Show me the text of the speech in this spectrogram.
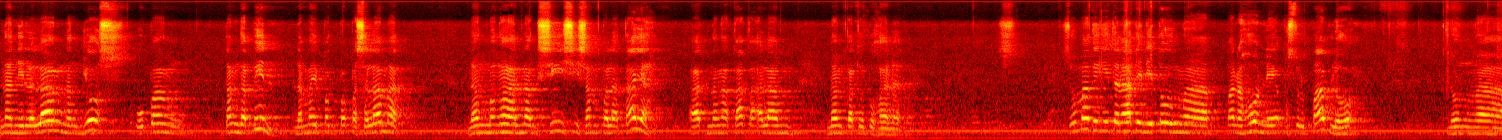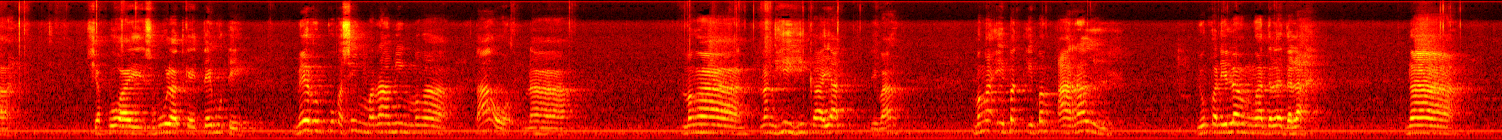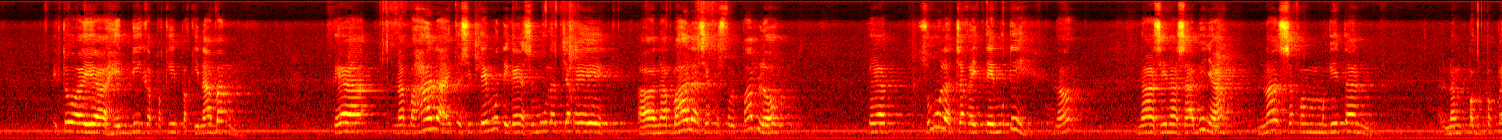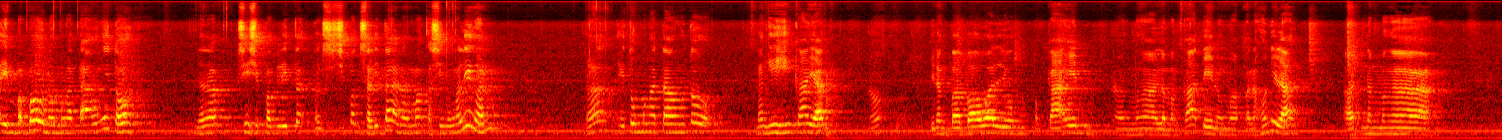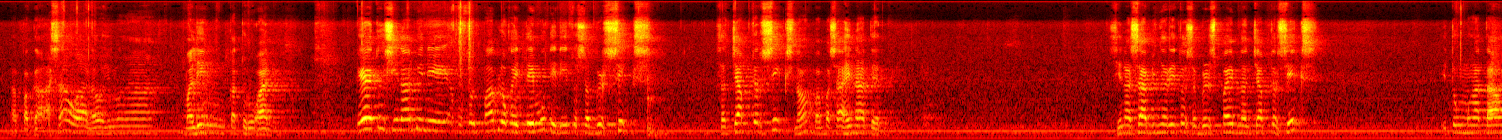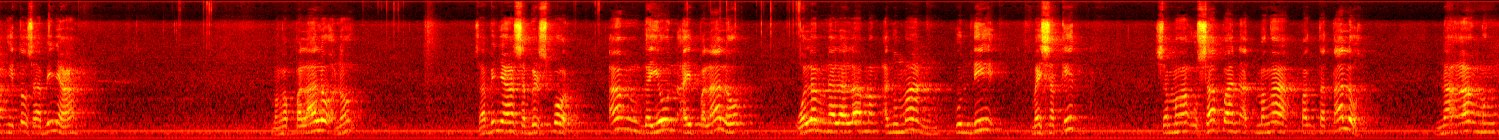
na nilalang ng Diyos upang tanggapin na may pagpapasalamat ng mga nagsisisampalataya at nakakaalam ng katotohanan. So makikita natin itong uh, panahon ni Apostol Pablo nung uh, siya po ay sumulat kay Timothy, meron po kasing maraming mga tao na mga nanghihikayat, di ba? Mga iba't ibang aral yung kanilang mga daladala na ito ay uh, hindi kapaki-pakinabang. Kaya nabahala ito si Timothy, kaya sumulat siya kay, uh, nabahala si Apostol Pablo, kaya sumulat siya kay Timothy, no? Na sinasabi niya na sa pamamagitan ng pagpapaimbabaw ng mga taong ito na nagsisipaglita, nagsisipagsalita ng mga kasinungalingan, na itong mga taong ito nanghihikayat, no? Pinagbabawal yung pagkain ng mga lamangkate ng mga panahon nila at ng mga uh, pag-aasawa, no? yung mga maling katuruan. Kaya ito sinabi ni Apostol Pablo kay Timothy dito sa verse 6. Sa chapter 6, no? Babasahin natin. Sinasabi niya rito sa verse 5 ng chapter 6, itong mga taong ito, sabi niya, mga palalo, no? Sabi niya sa verse 4, ang gayon ay palalo, walang nalalamang anuman, kundi may sakit sa mga usapan at mga pagtatalo na ang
